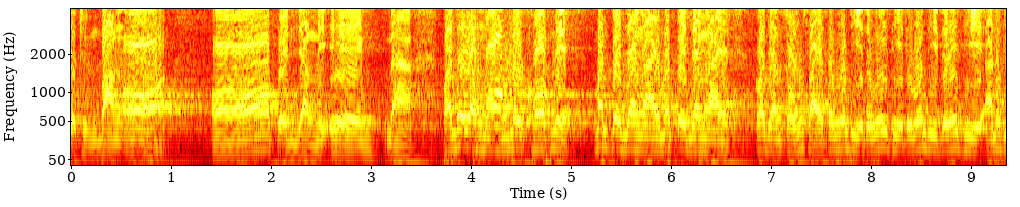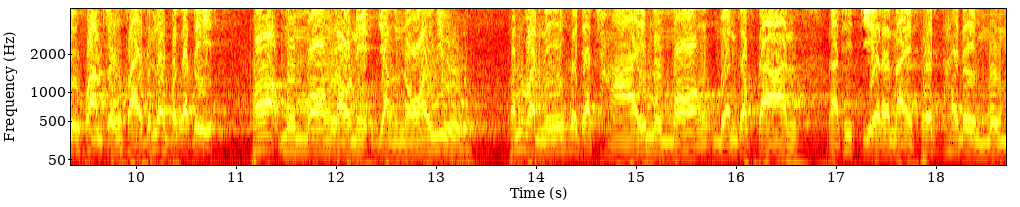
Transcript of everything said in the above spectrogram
จะถึงบางอ้อ อ๋อเป็นอย่างนี้เองนะวันถ้ายังมองไม่ครบเนี่ยมันเป็นยังไงมันเป็นยังไง ก็ยังสงสัยตรงนู้นทีตรงนี้ทีตรงนู้นทีตรงนี้ทีอันนี้คือความสงสัยเป็นเรื่องปกติ เพราะมุมมองเราเนี่ยยังน้อยอยู่เพราะวันนี้ก็จะฉายมุมมองเหมือนกับการนะที่เจียรนายเพชรให้ได้มุม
